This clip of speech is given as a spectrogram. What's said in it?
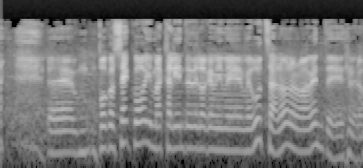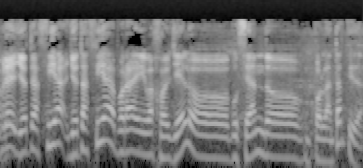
eh, un poco seco y más caliente de lo que a mí me, me gusta, ¿no? Normalmente. Pero... Hombre, yo te hacía, yo te hacía por ahí bajo el hielo buceando por la Antártida.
